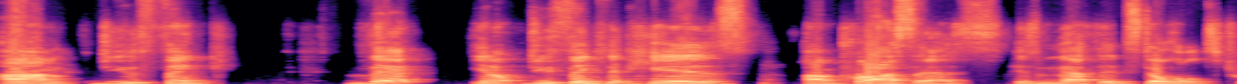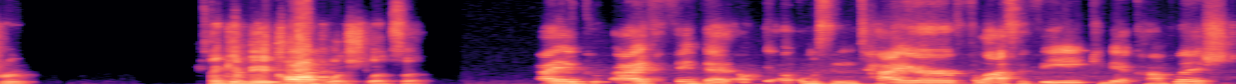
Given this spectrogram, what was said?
Um, do you think that, you know, do you think that his um, process, his method still holds true and can be accomplished, let's say? I agree, I think that uh, almost an entire philosophy can be accomplished,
